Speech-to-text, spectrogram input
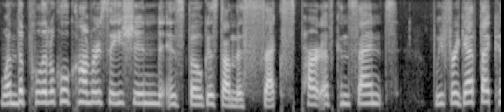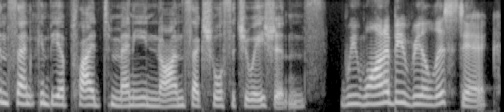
When the political conversation is focused on the sex part of consent, we forget that consent can be applied to many non sexual situations. We want to be realistic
